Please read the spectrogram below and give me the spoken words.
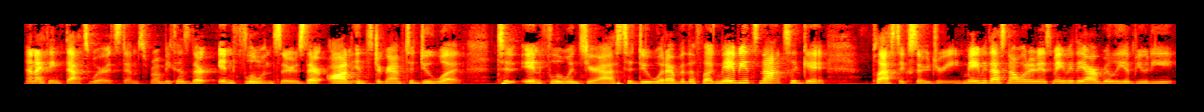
And I think that's where it stems from because they're influencers. They're on Instagram to do what? To influence your ass to do whatever the fuck. Maybe it's not to get plastic surgery. Maybe that's not what it is. Maybe they are really a beauty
